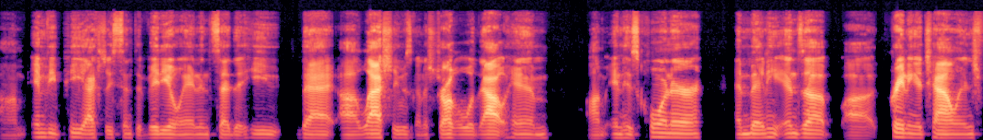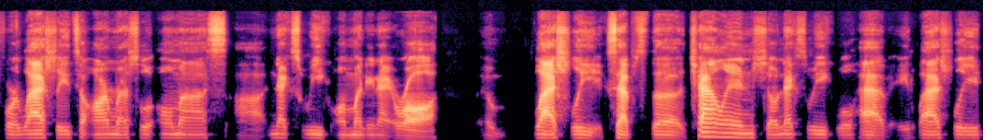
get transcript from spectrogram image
Um, MVP actually sent the video in and said that he that uh, Lashley was going to struggle without him um, in his corner, and then he ends up uh, creating a challenge for Lashley to arm wrestle Omos uh, next week on Monday Night Raw. Lashley accepts the challenge, so next week we'll have a Lashley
